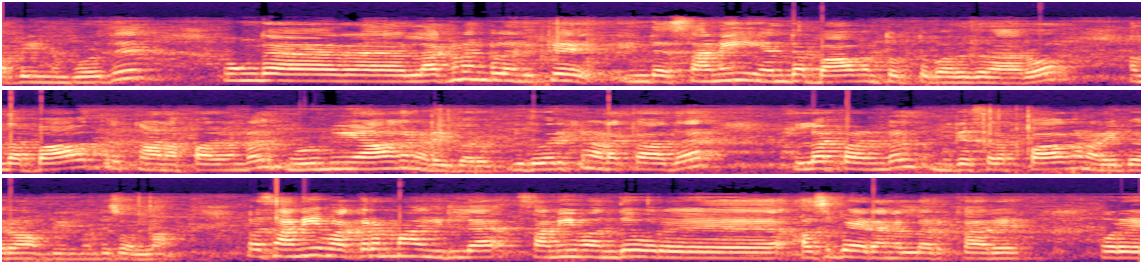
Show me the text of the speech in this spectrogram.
அப்படின்னும்பொழுது உங்கள் லக்னங்களுக்கு இந்த சனி எந்த பாவம் தொட்டு வருகிறாரோ அந்த பாவத்திற்கான பலன்கள் முழுமையாக நடைபெறும். இது வரைக்கும் நடக்காத நல்ல பலன்கள் மிக சிறப்பாக நடைபெறும் அப்படின்னு வந்து சொல்லலாம். இப்போ சனி வக்ரமாக இல்லை சனி வந்து ஒரு அசுப இடங்களில் இருக்கார். ஒரு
